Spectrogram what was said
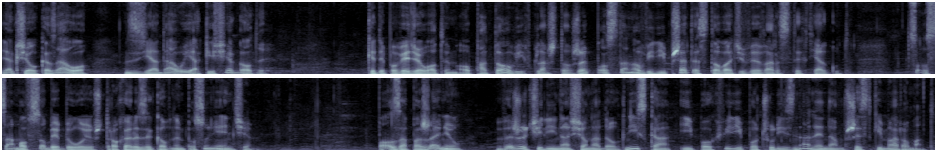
Jak się okazało, zjadały jakieś jagody. Kiedy powiedział o tym opatowi w klasztorze, postanowili przetestować wywar z tych jagód, co samo w sobie było już trochę ryzykownym posunięciem. Po zaparzeniu wyrzucili nasiona do ogniska i po chwili poczuli znany nam wszystkim aromat.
